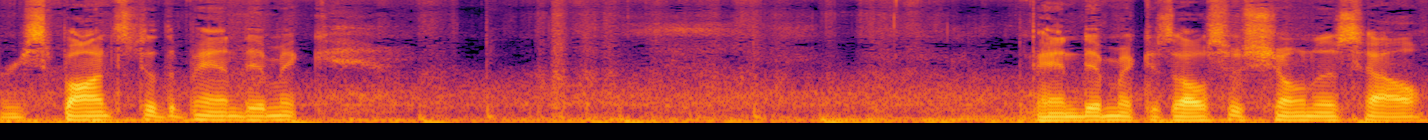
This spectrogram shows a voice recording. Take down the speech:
response to the pandemic. The pandemic has also shown us how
